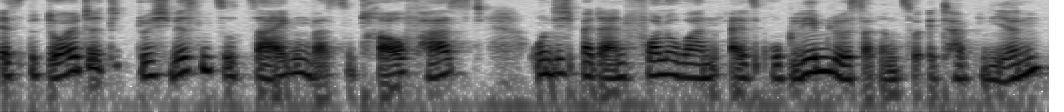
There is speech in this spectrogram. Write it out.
Es bedeutet, durch Wissen zu zeigen, was du drauf hast und dich bei deinen Followern als Problemlöserin zu etablieren.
